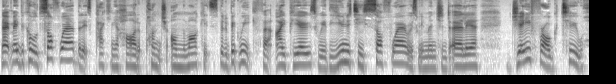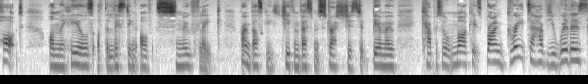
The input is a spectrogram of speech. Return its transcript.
Now, it may be called software, but it's packing a hard punch on the markets. It's been a big week for IPOs with Unity Software, as we mentioned earlier, JFrog 2 hot on the heels of the listing of Snowflake. Brian Belski, Chief Investment Strategist at BMO Capital Markets. Brian, great to have you with us.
